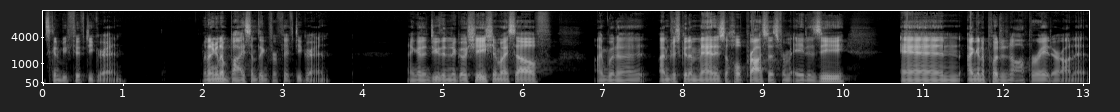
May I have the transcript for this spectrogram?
It's going to be 50 grand. And I'm going to buy something for 50 grand. I'm going to do the negotiation myself. I'm going to I'm just going to manage the whole process from A to Z and I'm going to put an operator on it.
